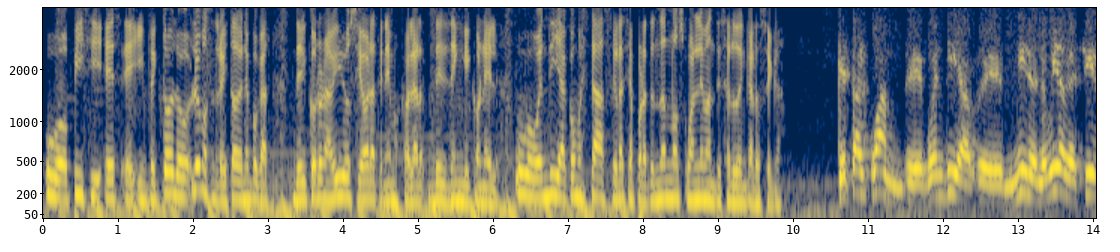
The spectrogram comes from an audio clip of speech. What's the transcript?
Hugo Pisi es eh, infectólogo. Lo hemos entrevistado en épocas del coronavirus y ahora tenemos que hablar del dengue con él. Hugo, buen día, ¿cómo estás? Gracias por atendernos. Juan Leman te saluda en Caroseca. ¿Qué tal, Juan? Eh, buen día. Eh, mire, le voy a decir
